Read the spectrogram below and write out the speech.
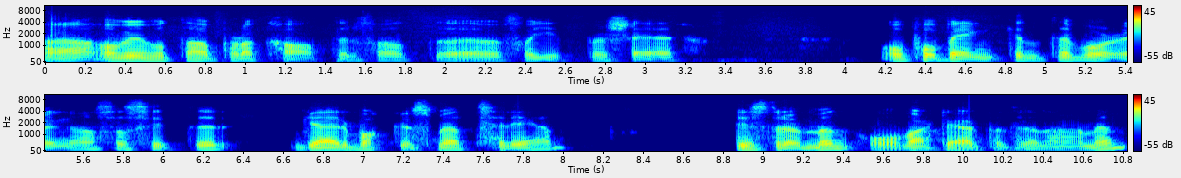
Ja, og vi måtte ha plakater for å uh, få gitt beskjeder. Og på benken til Vålerenga så sitter Geir Bakke, som er trent i Strømmen og vært hjelpetreneren min.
